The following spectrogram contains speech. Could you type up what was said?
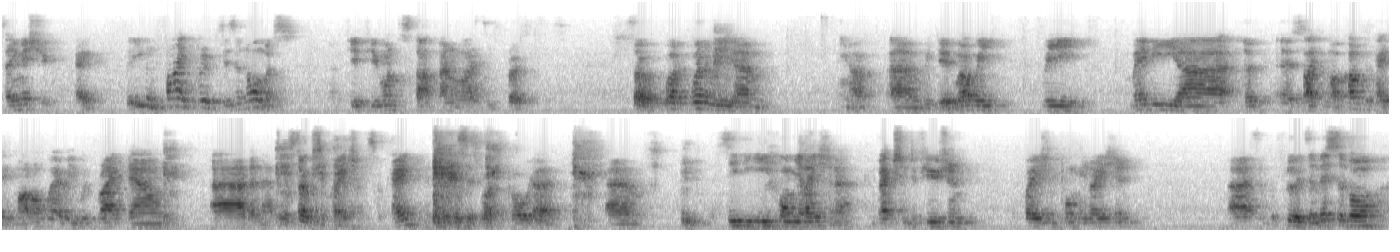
same issue, okay? So even five groups is enormous if you, if you want to start analyze these processes. So what, what do we, um, you know, um, we do? Well, we, we maybe uh, look at a slightly more complicated model where we would write down, uh, the Stokes equations, okay? This is what's called a um, CDE formulation, a convection diffusion equation formulation. Uh, so the fluid's immiscible,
